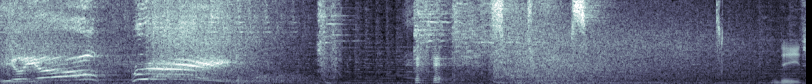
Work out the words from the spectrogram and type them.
Helio Rain! Sweet dreams. Indeed.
